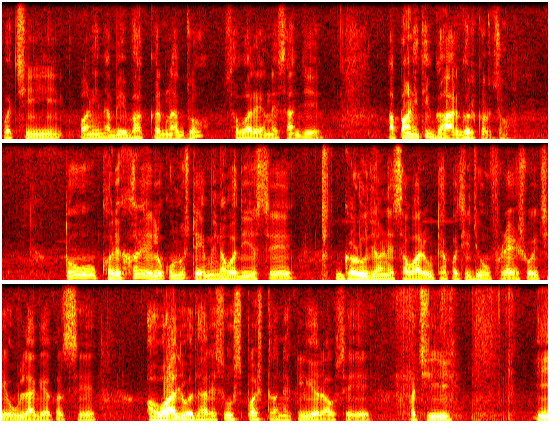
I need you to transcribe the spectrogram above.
પછી પાણીના બે ભાગ કરી નાખજો. સવારે અને સાંજે આ પાણીથી ગારગર કરજો. તો ખરેખર એ લોકોનું સ્ટેમિના વધી જશે. ગળું જાણે સવારે ઉઠ્યા પછી જેવું ફ્રેશ હોય છે એવું લાગ્યા કરશે. અવાજ વધારે સુસ્પષ્ટ અને ક્લિયર આવશે. પછી એ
